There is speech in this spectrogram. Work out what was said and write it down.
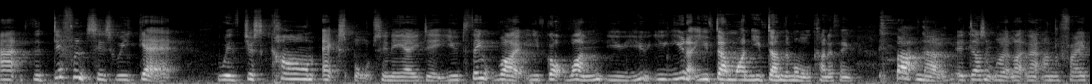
at the differences we get with just CALM exports in EAD. You'd think, right, you've got one, you, you, you, you know, you've done one, you've done them all kind of thing. But no, it doesn't work like that, I'm afraid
